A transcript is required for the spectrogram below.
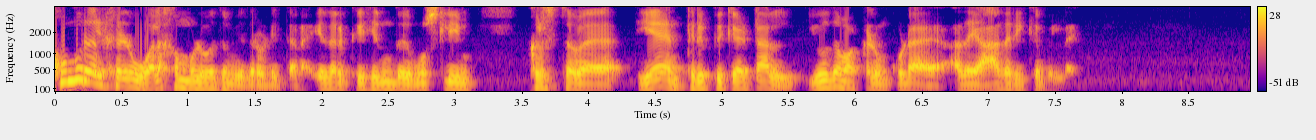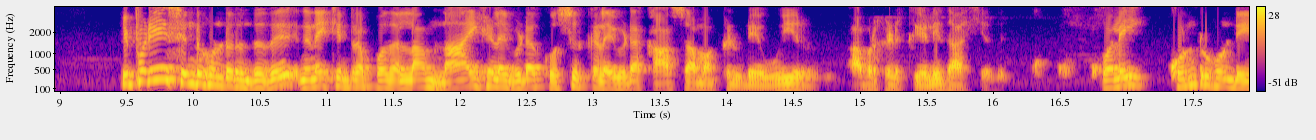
குமுறல்கள் உலகம் முழுவதும் எதிரொலித்தன இதற்கு ஹிந்து முஸ்லீம் கிறிஸ்தவ ஏன் திருப்பி கேட்டால் யூத மக்களும் கூட அதை ஆதரிக்கவில்லை. இப்படியே சென்று கொண்டிருந்தது நினைக்கின்ற போதெல்லாம் நாய்களை விட கொசுக்களை விட காசா மக்களுடைய உயிர் அவர்களுக்கு எளிதாகியது. கொலை கொன்று கொண்டே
